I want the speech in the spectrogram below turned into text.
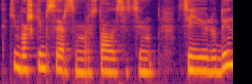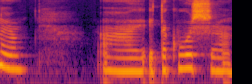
таким важким серцем розсталися цим, з цією людиною. І також е,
